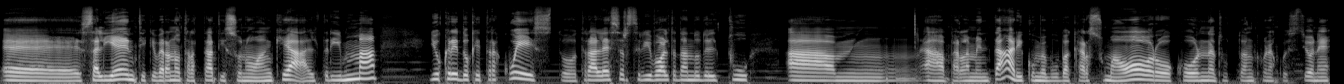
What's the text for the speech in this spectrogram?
eh, salienti che verranno trattati sono anche altri, ma io credo che tra questo, tra l'essersi rivolta dando del tu a, mm, a parlamentari come Bubakar Sumaoro, con tutta anche una questione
